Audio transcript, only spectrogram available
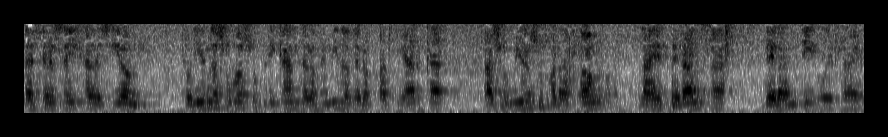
la excelsa hija de Sión, que uniendo su voz suplicante a los gemidos de los patriarcas, asumió en su corazón las esperanzas del antiguo Israel.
